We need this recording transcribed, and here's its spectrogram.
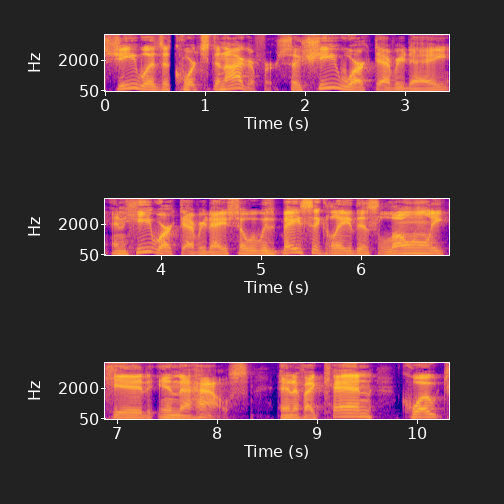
She was a court stenographer. So she worked every day and he worked every day. So it was basically this lonely kid in the house. And if I can quote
